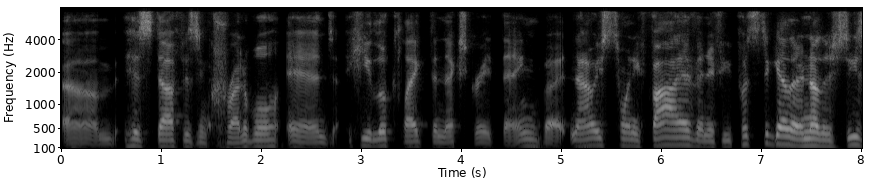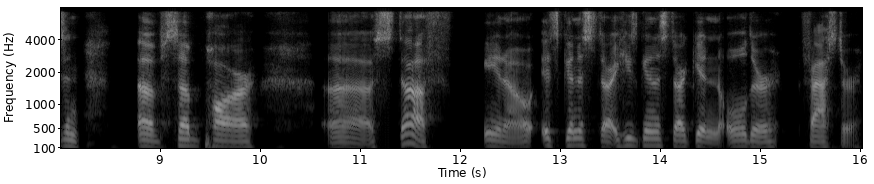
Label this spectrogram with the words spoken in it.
Um, his stuff is incredible and he looked like the next great thing, but now he's 25 and if he puts together another season of subpar uh, stuff, you know, it's gonna start. He's gonna start getting older faster,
